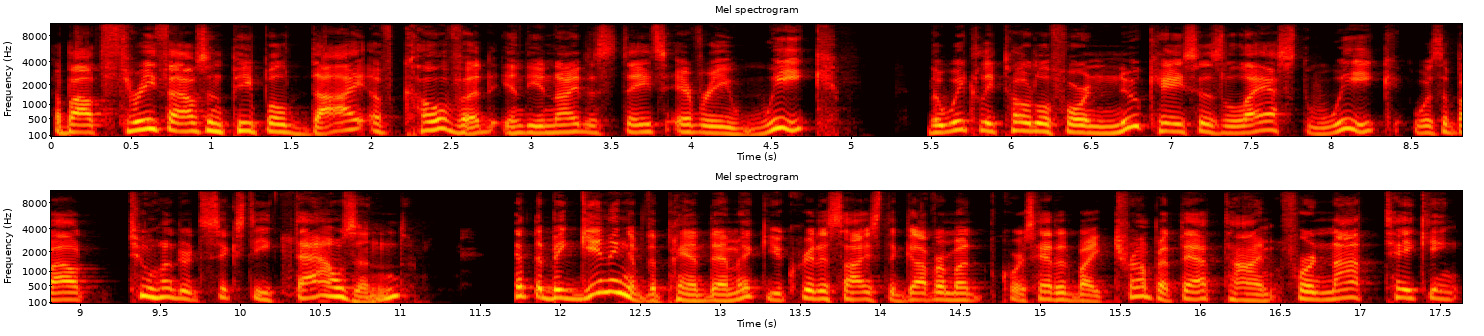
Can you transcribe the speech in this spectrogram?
About 3,000 people die of COVID in the United States every week. The weekly total for new cases last week was about 260,000. At the beginning of the pandemic, you criticized the government, of course, headed by Trump at that time, for not taking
